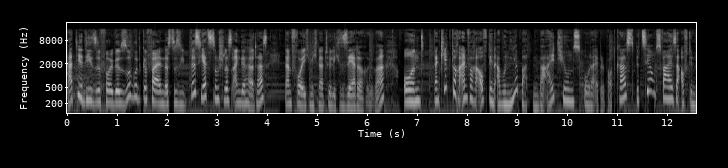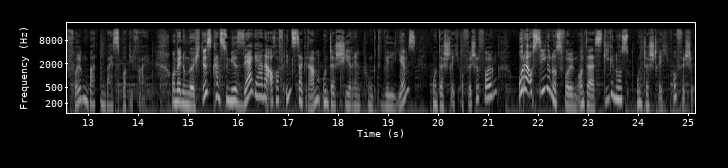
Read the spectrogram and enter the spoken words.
Hat dir diese Folge so gut gefallen, dass du sie bis jetzt zum Schluss angehört hast? Dann freue ich mich natürlich sehr darüber. Und dann klick doch einfach auf den Abonnier-Button bei iTunes oder Apple Podcasts beziehungsweise auf den Folgen-Button bei Spotify. Und wenn du möchtest, kannst du mir sehr gerne auch auf Instagram unter shirin.williams official folgen oder auch Stilgenuss folgen unter stilgenuss official.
